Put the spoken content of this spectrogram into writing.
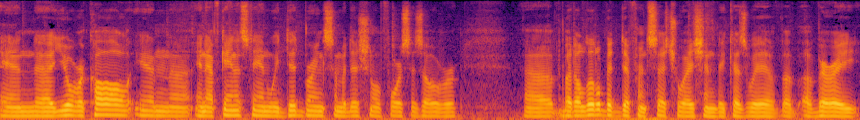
And uh, you'll recall in, uh, in Afghanistan, we did bring some additional forces over, uh, but a little bit different situation because we have a, a very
